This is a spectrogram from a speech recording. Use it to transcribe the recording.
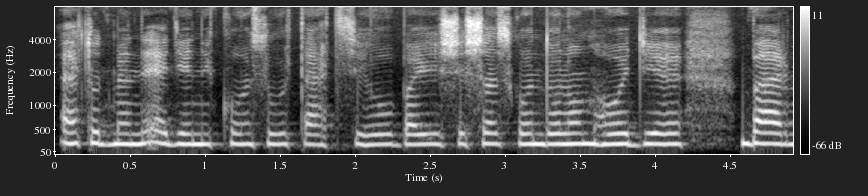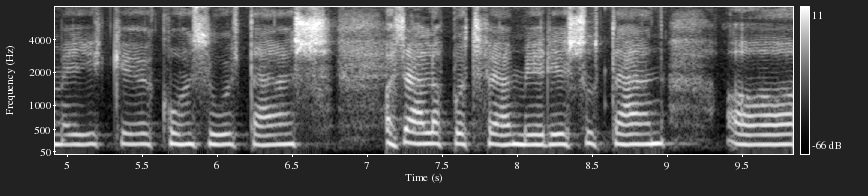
El tud menni egyéni konzultációba is, és azt gondolom, hogy bármelyik konzultáns az állapotfelmérés után a,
